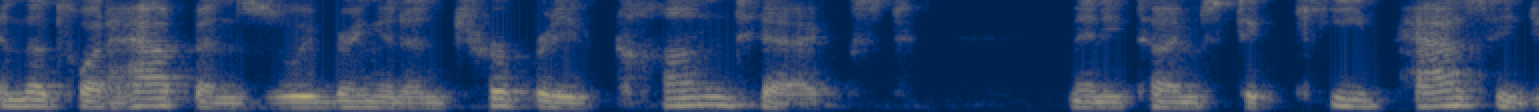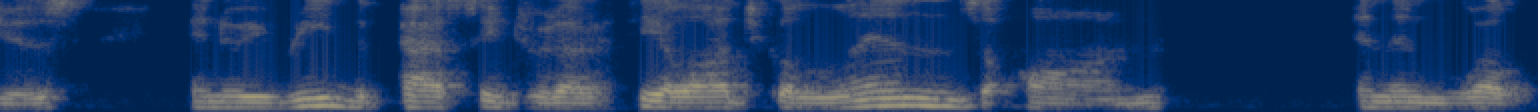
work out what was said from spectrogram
And that's what happens we bring an interpretive context many times to key passages and we read the passage with our theological lens on and then well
